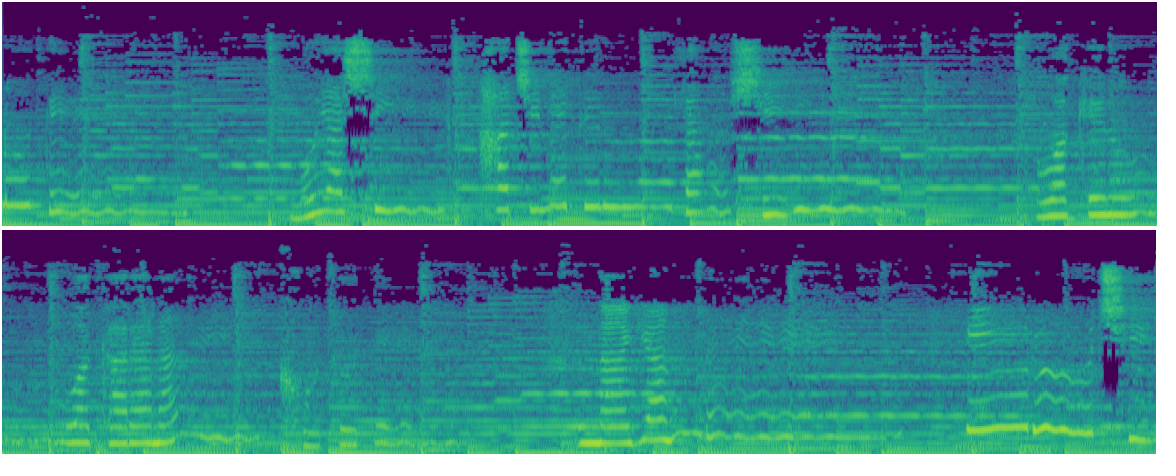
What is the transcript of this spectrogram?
炉で燃やし始めてるらしいわけのわからないことで悩んでいるうちに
